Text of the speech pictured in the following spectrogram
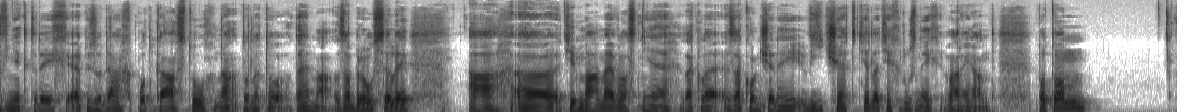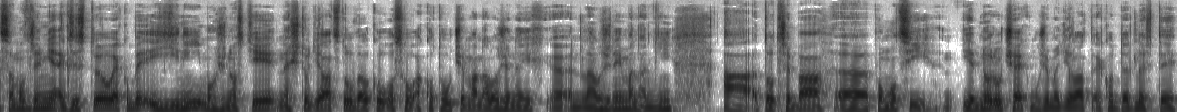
v některých epizodách podcastu na tohleto téma zabrousili a e, tím máme vlastně takhle zakončený výčet těchto těch různých variant. Potom Samozřejmě existují jakoby i jiné možnosti, než to dělat s tou velkou osou a kotoučema naložených, e, naloženýma na ní a to třeba e, pomocí jednoruček můžeme dělat jako deadlifty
